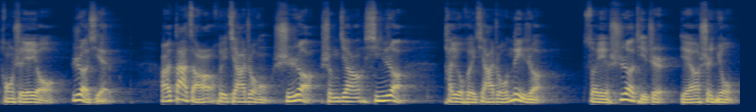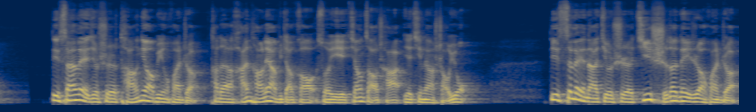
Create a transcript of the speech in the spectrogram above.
同时也有热邪。而大枣会加重湿热，生姜心热，它又会加重内热，所以湿热体质也要慎用。第三类就是糖尿病患者，他的含糖量比较高，所以姜枣茶也尽量少用。第四类呢，就是积食的内热患者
